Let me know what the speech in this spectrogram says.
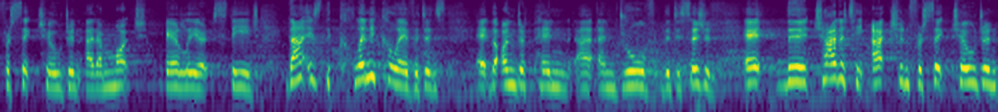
for sick children at a much earlier stage. That is the clinical evidence uh, that underpinned uh, and drove the decision. Uh, the charity Action for Sick Children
